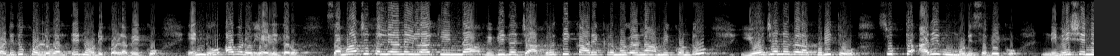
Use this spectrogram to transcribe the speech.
ಪಡೆದುಕೊಳ್ಳುವಂತೆ ನೋಡಿಕೊಳ್ಳಬೇಕು ಎಂದು ಅವರು ಹೇಳಿದರು. ಸಮಾಜ ಕಲ್ಯಾಣ ಇಲಾಖೆಯಿಂದ ವಿವಿಧ ಜಾಗೃತಿ ಕಾರ್ಯಕ್ರಮಗಳನ್ನು ಹಮ್ಮಿಕೊಂಡು ಯೋಜನೆಗಳ ಕುರಿತು ಸೂಕ್ತ ಅರಿವು ಮೂಡಿಸಬೇಕು. ನಿವೇಶನ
